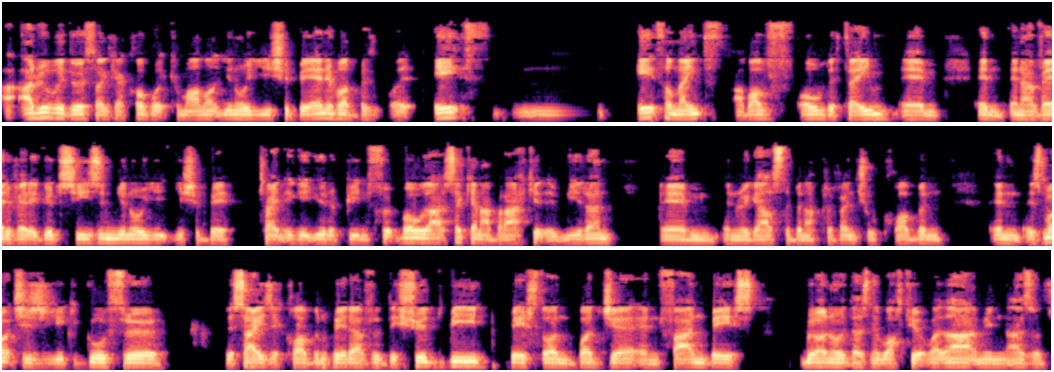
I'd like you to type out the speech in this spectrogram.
I really do think a club like Kilmarnock, you know, you should be anywhere like eighth, eighth or ninth above all the time. Um, in in a very very good season, you know, you, you should be trying to get European football. That's the kind of bracket that we're in. Um, in regards to being a provincial club, and, and as much as you could go through the size of club and wherever they should be based on budget and fan base, we all know it doesn't work out like that. I mean, as I've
